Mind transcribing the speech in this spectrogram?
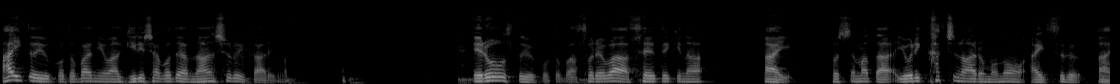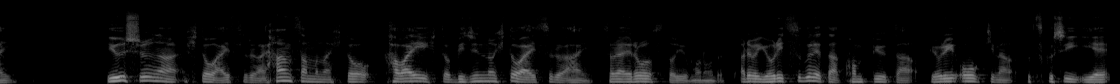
愛という言葉にはギリシャ語では何種類かあります。エロースという言葉。それは性的な愛。そしてまたより価値のあるものを愛する愛。優秀な人を愛する愛ハンサムな人可愛い人美人の人を愛する愛それはエロースというものです。あるいはより優れたコンピューターより大きな美しい家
